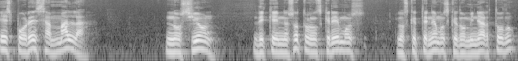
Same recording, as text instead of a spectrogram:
es por esa mala noción de que nosotros nos creemos los que tenemos que dominar todo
